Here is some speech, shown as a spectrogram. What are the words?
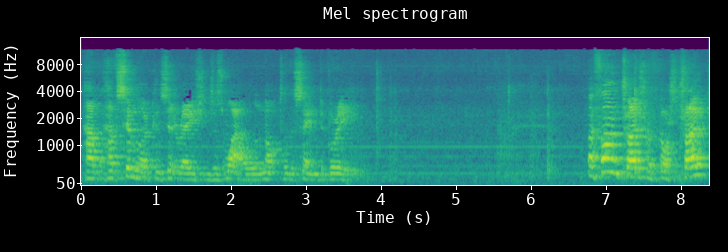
have, have similar considerations as well, though not to the same degree. Now, farm trout are, of course, trout,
